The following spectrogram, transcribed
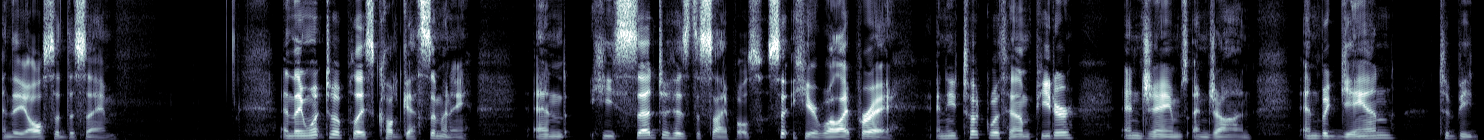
And they all said the same. And they went to a place called Gethsemane, and he said to his disciples, Sit here while I pray. And he took with him Peter and James and John, and began to be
